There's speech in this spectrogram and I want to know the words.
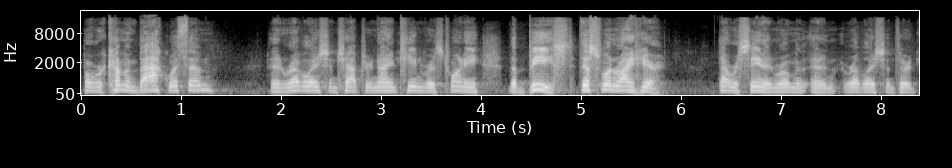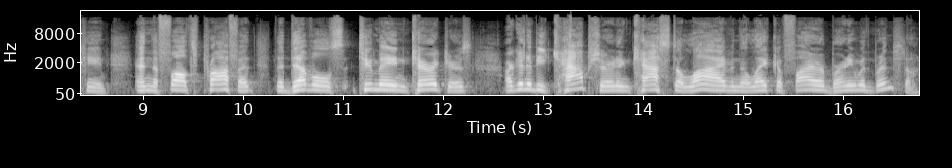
But we're coming back with them. And in Revelation chapter 19, verse 20, the beast, this one right here, that we're seeing in, Roman, in Revelation 13. And the false prophet, the devil's two main characters, are going to be captured and cast alive in the lake of fire burning with brimstone.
